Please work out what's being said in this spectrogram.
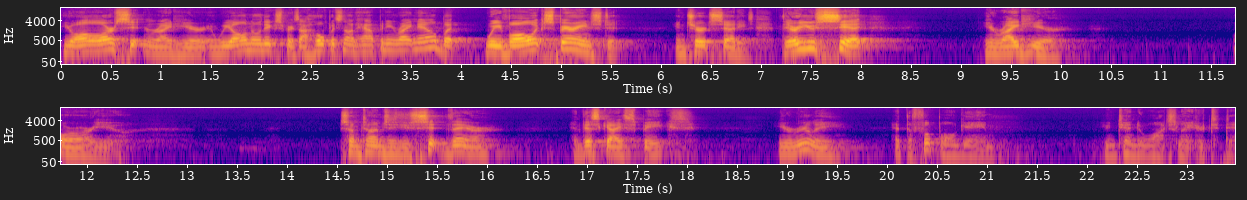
You all are sitting right here, and we all know the experience. I hope it's not happening right now, but we've all experienced it in church settings. There you sit, you're right here. Or are you? Sometimes as you sit there and this guy speaks, you're really at the football game you intend to watch later today.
